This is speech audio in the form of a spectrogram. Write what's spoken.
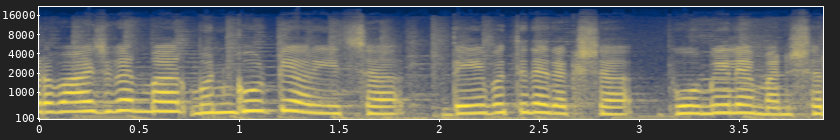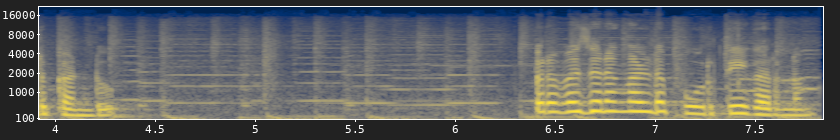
പ്രവാചകന്മാർ മുൻകൂട്ടി അറിയിച്ച ദൈവത്തിന്റെ രക്ഷ ഭൂമിയിലെ മനുഷ്യർ കണ്ടു. പ്രവചനങ്ങളുടെ പൂർത്തീകരണം.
